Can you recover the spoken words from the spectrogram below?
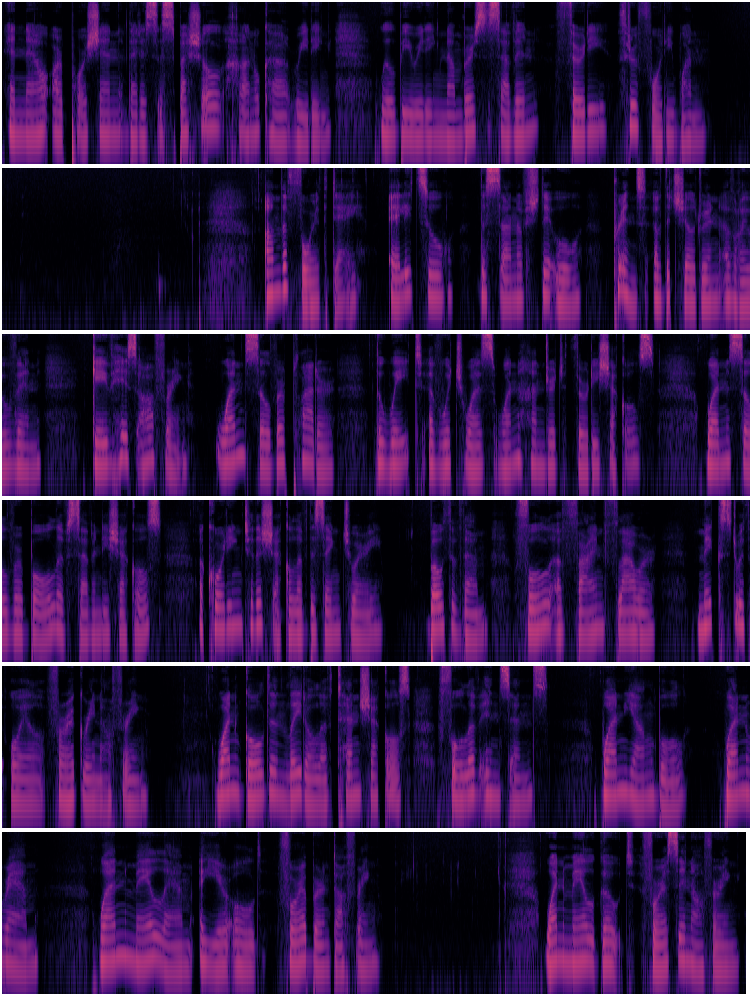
And now, our portion that is a special Hanukkah reading will be reading Numbers 7 30 through 41. On the fourth day, Elitzur, the son of Shedeur, prince of the children of Reuven, gave his offering, one silver platter, the weight of which was 130 shekels one silver bowl of seventy shekels, according to the shekel of the sanctuary, both of them full of fine flour, mixed with oil for a grain offering. One golden ladle of ten shekels, full of incense, one young bull, one ram, one male lamb a year old for a burnt offering, one male goat for a sin offering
